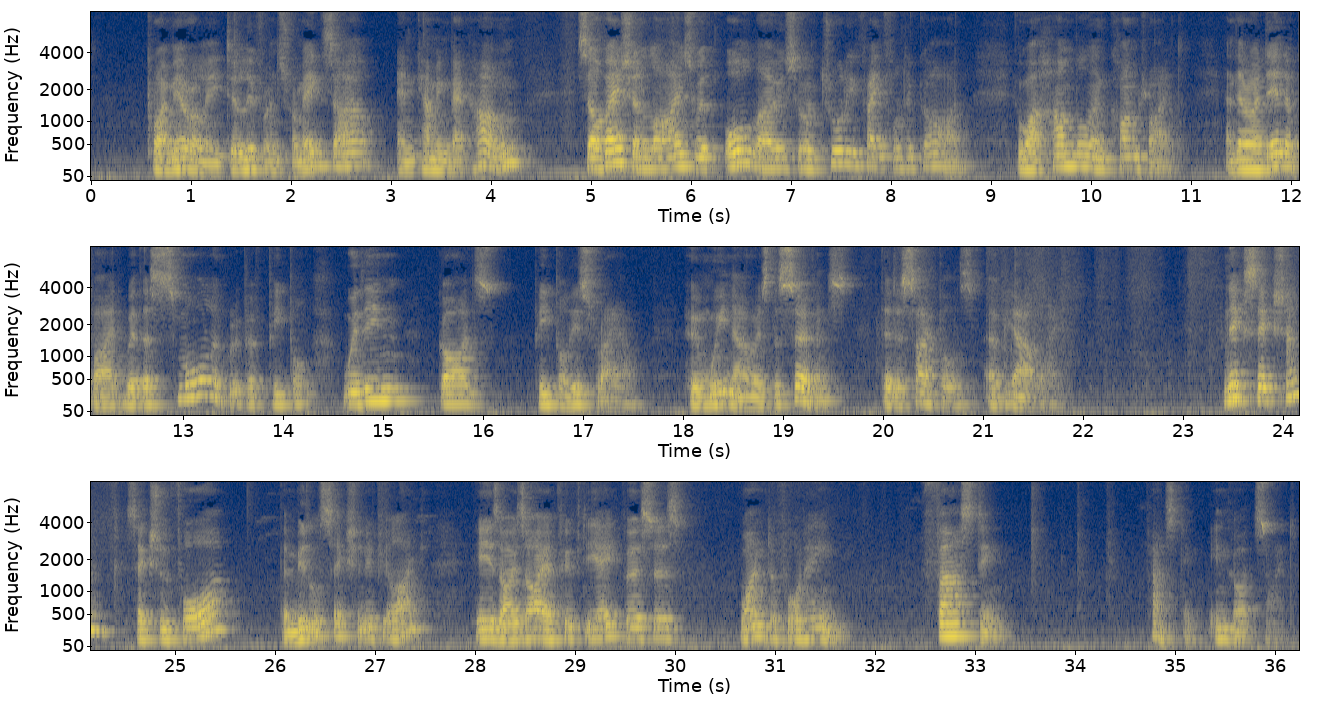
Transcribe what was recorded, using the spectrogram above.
primarily deliverance from exile and coming back home. Salvation lies with all those who are truly faithful to God, who are humble and contrite, and they're identified with a smaller group of people within God's people Israel, whom we know as the servants the disciples of Yahweh. Next section, section 4, the middle section if you like, is Isaiah 58 verses 1 to 14. Fasting. Fasting in God's sight.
